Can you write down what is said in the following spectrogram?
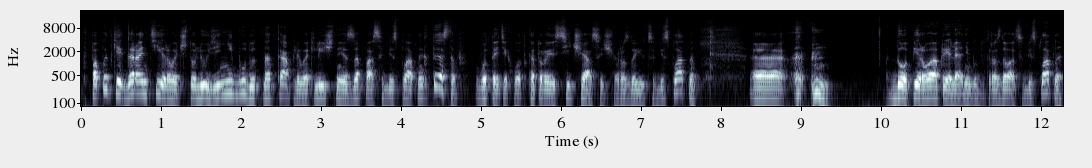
В попытке гарантировать, что люди не будут накапливать личные запасы бесплатных тестов, вот этих вот, которые сейчас еще раздаются бесплатно, э, до 1 апреля они будут раздаваться бесплатно,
